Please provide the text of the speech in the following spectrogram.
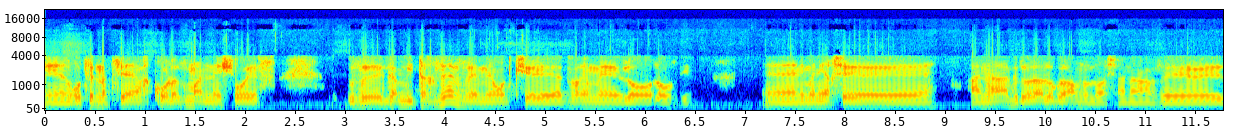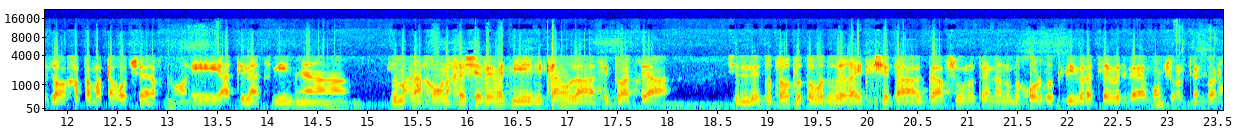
אה, רוצה לנצח, כל הזמן שואף, וגם מתאכזב מאוד כשהדברים לא, לא עובדים. אני מניח שההנאה הגדולה לא גרמנו לו השנה, וזו אחת המטרות שאנחנו, אני יעדתי לעצמי מהזמן האחרון, אחרי שבאמת נקלענו לסיטואציה של תוצאות לא טובות, וראיתי שאת הגב שהוא נותן לנו בכל זאת, לי ולצוות, והאמון שהוא נותן בנו,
